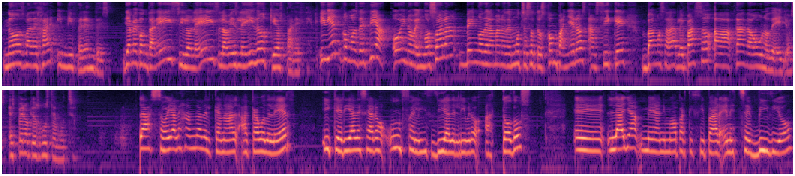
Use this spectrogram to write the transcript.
no os va a dejar indiferentes. Ya me contaréis si lo leéis, lo habéis leído, qué os parece. Y bien, como os decía, hoy no vengo sola, vengo de la mano de muchos otros compañeros, así que vamos a darle paso a cada uno de ellos. Espero que os guste mucho. Hola, soy Alejandra del canal Acabo de leer y quería desearos un feliz día del libro a todos. Eh, Laia me animó a participar en este vídeo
